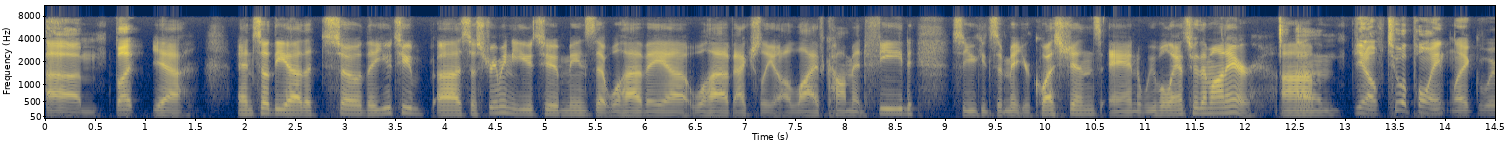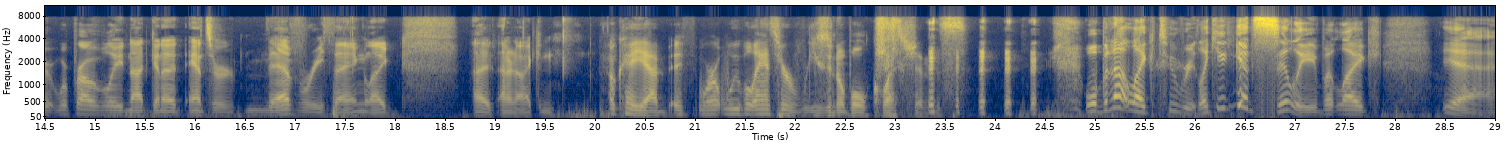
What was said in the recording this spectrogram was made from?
Um, but Yeah. And so the uh the so the YouTube uh so streaming to YouTube means that we'll have a uh, we'll have actually a live comment feed so you can submit your questions and we will answer them on air. Um um, you know, to a point, like we're we're probably not gonna answer everything. Like, I I don't know, I can. Okay, yeah, if we're, we will answer reasonable questions. well, but not like too re- like you can get silly, but like, yeah,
